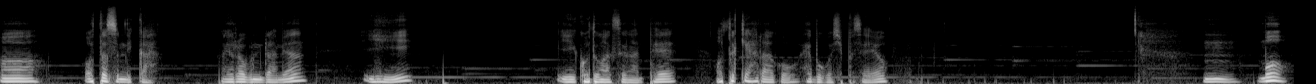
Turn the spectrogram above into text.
어, 어떻습니까? 여러분이라면 이, 이 고등학생한테 어떻게 하라고 해보고 싶으세요? 음, 뭐,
